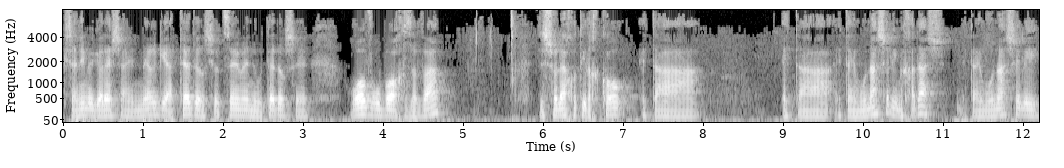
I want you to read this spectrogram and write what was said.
כשאני מגלה שהאנרגיה, התדר שיוצא ממני הוא תדר שרוב רובו אכזבה, זה שולח אותי לחקור את, ה, את, ה, את האמונה שלי מחדש. את האמונה שלי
